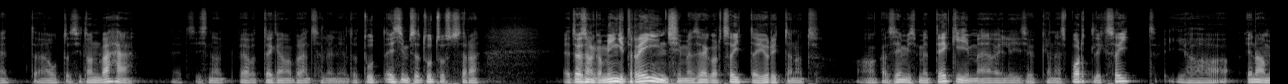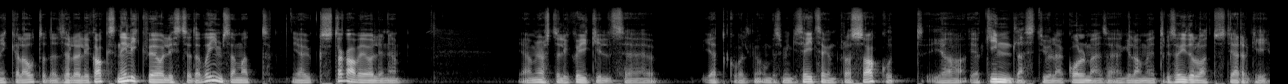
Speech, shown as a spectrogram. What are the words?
et autosid on vähe, et siis nad peavad tegema praegu selle nii-öelda tut-, esimese tutvustuse ära. et ühesõnaga, mingit range'i me seekord sõita ei üritanud, aga see, mis me tegime, oli niisugune sportlik sõit ja enamikel autodel, seal oli kaks nelikveolist, seda võimsamat, ja üks tagaveoline, ja minu arust oli kõigil see jätkuvalt umbes mingi seitsekümmend prossa akut ja, ja kindlasti üle kolmesaja kilomeetri sõiduulatust järgi,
